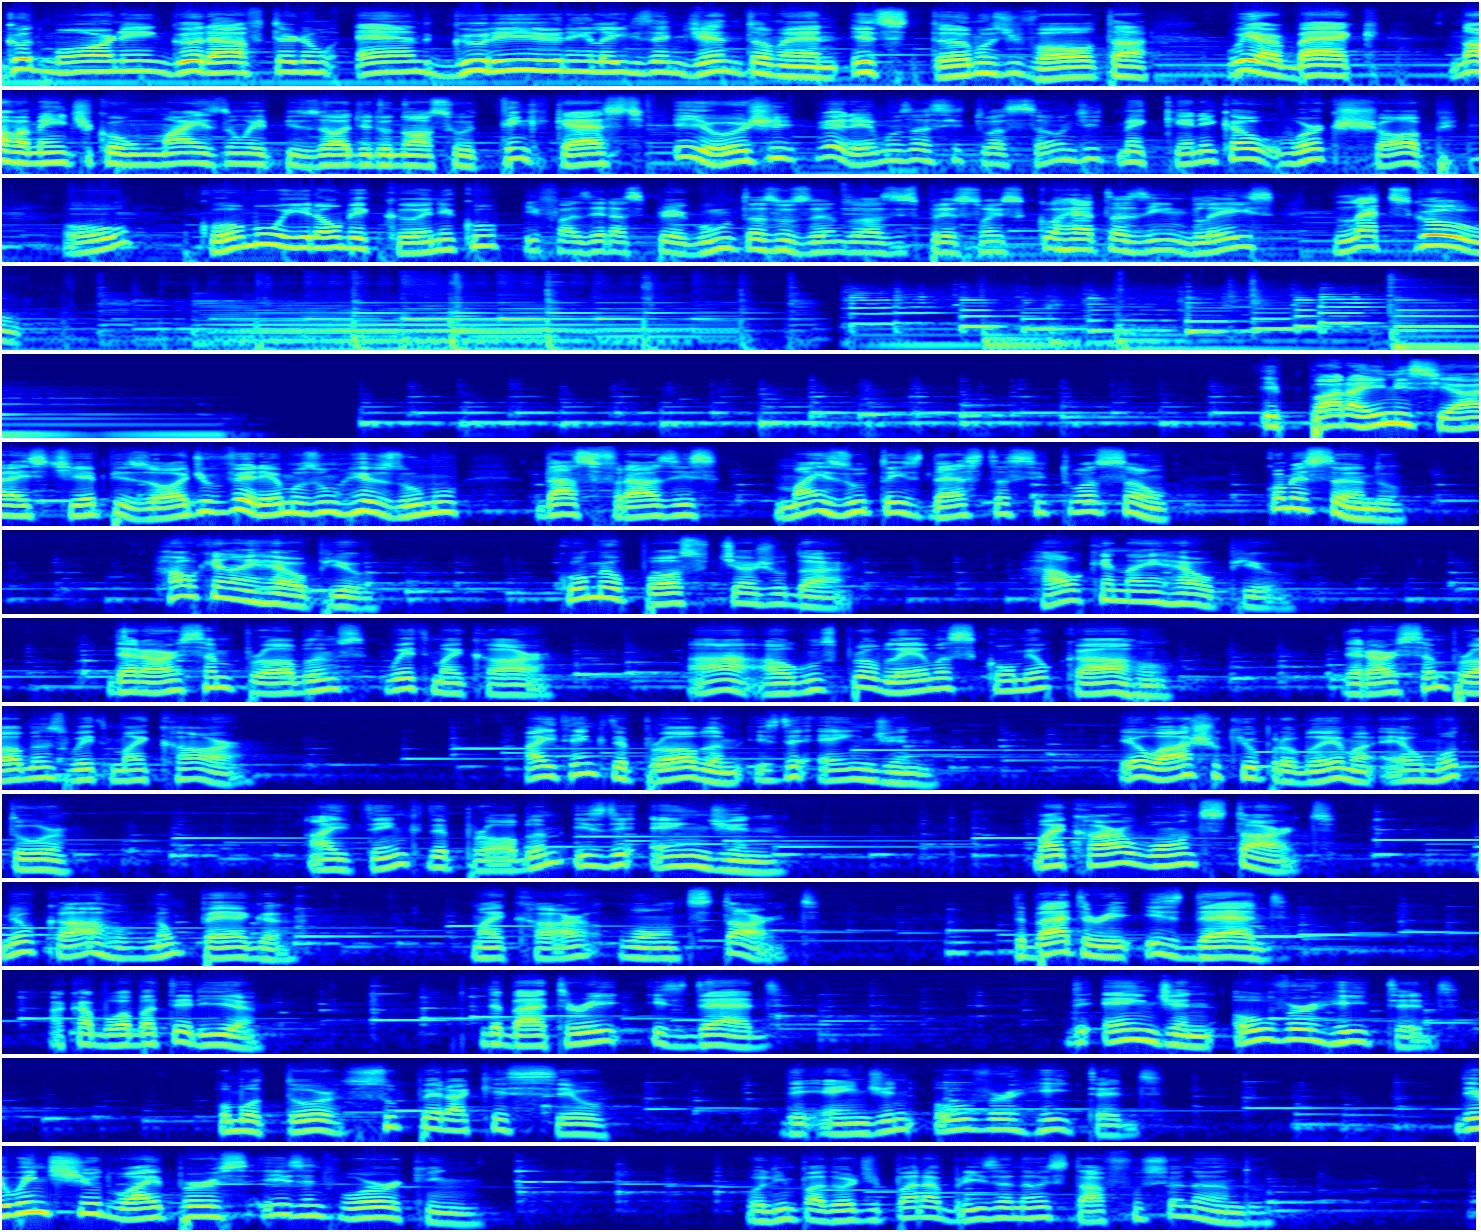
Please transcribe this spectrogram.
Good morning, good afternoon and good evening, ladies and gentlemen. Estamos de volta. We are back novamente com mais um episódio do nosso Thinkcast e hoje veremos a situação de Mechanical Workshop ou como ir ao mecânico e fazer as perguntas usando as expressões corretas em inglês. Let's go! E para iniciar este episódio, veremos um resumo das frases mais úteis desta situação. Começando: How can I help you? Como eu posso te ajudar? How can I help you? There are some problems with my car. Há alguns problemas com meu carro. There are some problems with my car. I think the problem is the engine. Eu acho que o problema é o motor. I think the problem is the engine. My car won't start. Meu carro não pega. My car won't start. The battery is dead. Acabou a bateria. The battery is dead. The engine overheated. O motor superaqueceu. The engine overheated. The windshield wipers isn't working. O limpador de para-brisa não está funcionando.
